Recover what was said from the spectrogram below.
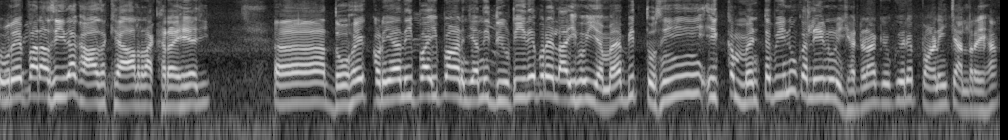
ਉਰੇ ਪਰ ਅਸੀਂ ਇਹਦਾ ਖਾਸ ਖਿਆਲ ਰੱਖ ਰਹੇ ਆ ਜੀ। ਅ ਦੋਹੇ ਕੁੜੀਆਂ ਦੀ ਭਾਈ ਭਾਣਜਾਂ ਦੀ ਡਿਊਟੀ ਇਹਦੇ ਪਰੇ ਲਾਈ ਹੋਈ ਆ ਮੈਂ ਵੀ ਤੁਸੀਂ ਇੱਕ ਮਿੰਟ ਵੀ ਇਹਨੂੰ ਕੱਲੀ ਨੂੰ ਨਹੀਂ ਛੱਡਣਾ ਕਿਉਂਕਿ ਉਰੇ ਪਾਣੀ ਚੱਲ ਰਿਹਾ।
